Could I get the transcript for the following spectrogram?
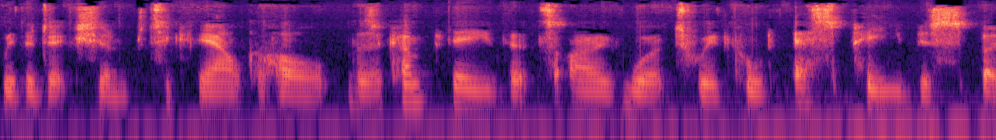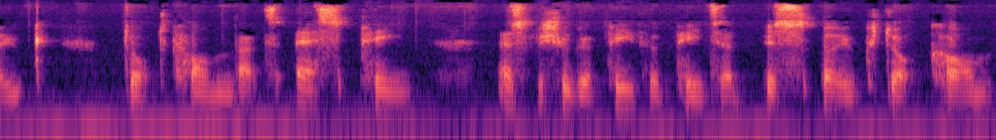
with addiction, particularly alcohol, there's a company that I've worked with called spbespoke.com. That's SP, S for sugar, P for Peter, bespoke.com.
